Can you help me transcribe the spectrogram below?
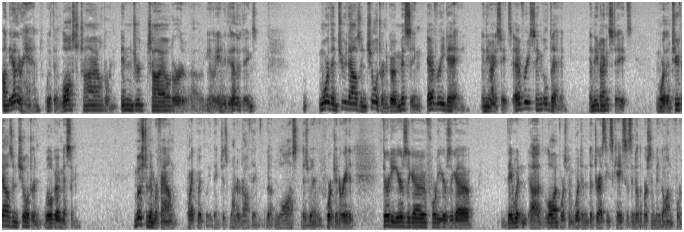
on the other hand, with a lost child or an injured child or uh, you know any of these other things, more than 2,000 children go missing every day in the United States. Every single day in the United States, more than 2,000 children will go missing. Most of them are found quite quickly. They've just wandered off. They've gotten lost. There's been a report generated. 30 years ago, 40 years ago, they wouldn't. Uh, law enforcement wouldn't address these cases until the person had been gone for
